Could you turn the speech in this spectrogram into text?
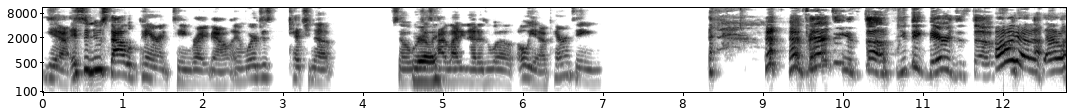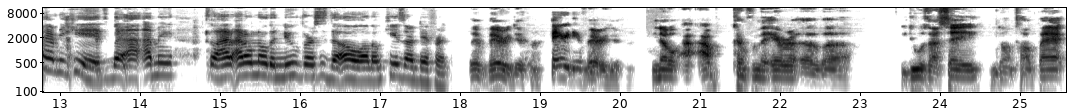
yeah it's a new style of parenting right now and we're just catching up so we're Really? just highlighting that as well. Oh yeah, parenting. parenting is tough. You think marriage is tough? Oh yeah, I don't have any kids, but I, I mean, so I, I don't know the new versus the old. Although kids are different. They're very different. Very different. Very different. You know, I, I come from the era of uh, you do as I say, you don't talk back.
